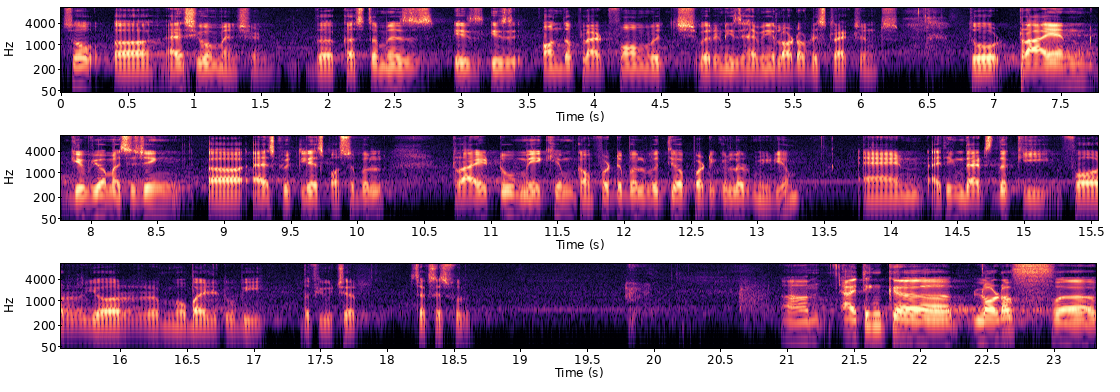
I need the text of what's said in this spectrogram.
So, uh, as you mentioned, the customer is, is, is on the platform which wherein he's having a lot of distractions. So, try and give your messaging uh, as quickly as possible. Try to make him comfortable with your particular medium. And I think that's the key for your mobile to be the future successful. Um, I think a lot of, uh,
